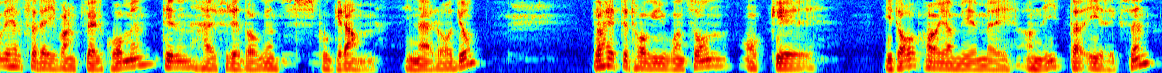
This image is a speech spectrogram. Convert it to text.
vill hälsa dig varmt välkommen till den här fredagens program i närradion. Jag heter Tage Johansson och eh, idag har jag med mig Anita Eriksen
